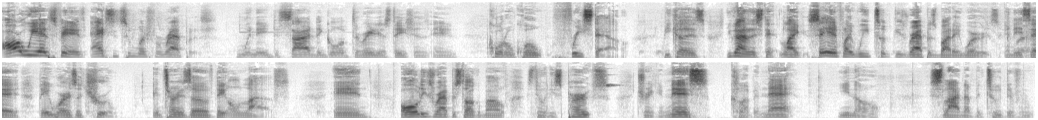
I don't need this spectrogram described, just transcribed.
are we as fans asking too much from rappers when they decide to go up to radio stations and quote unquote freestyle because you gotta understand like say if like we took these rappers by their words and they Right. said their words are true in terms of their own lives and all these rappers talk about is doing these perks drinking this clubbing that you know sliding up in two different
